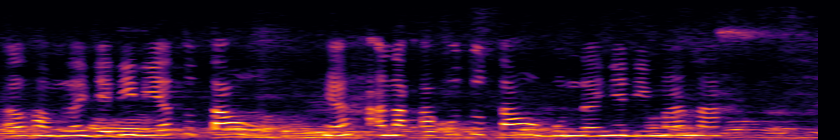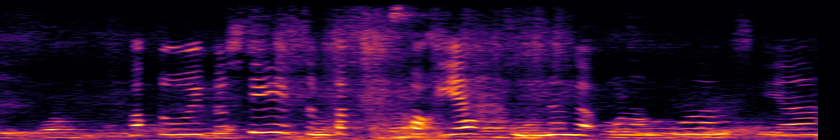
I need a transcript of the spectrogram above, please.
alhamdulillah jadi dia tuh tahu ya anak aku tuh tahu bundanya di mana waktu itu sih sempet kok ya bunda nggak pulang-pulang sih ya.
